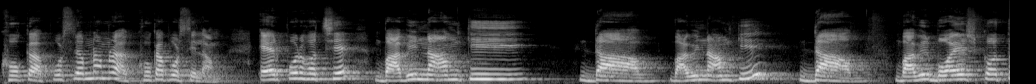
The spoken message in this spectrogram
খোকা। পড়ছিলাম না আমরা? খোকা পড়ছিলাম। এরপর হচ্ছে বাবির নাম কি? ডাব। বাবির নাম কি? ডাব। বাবির বয়স কত?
